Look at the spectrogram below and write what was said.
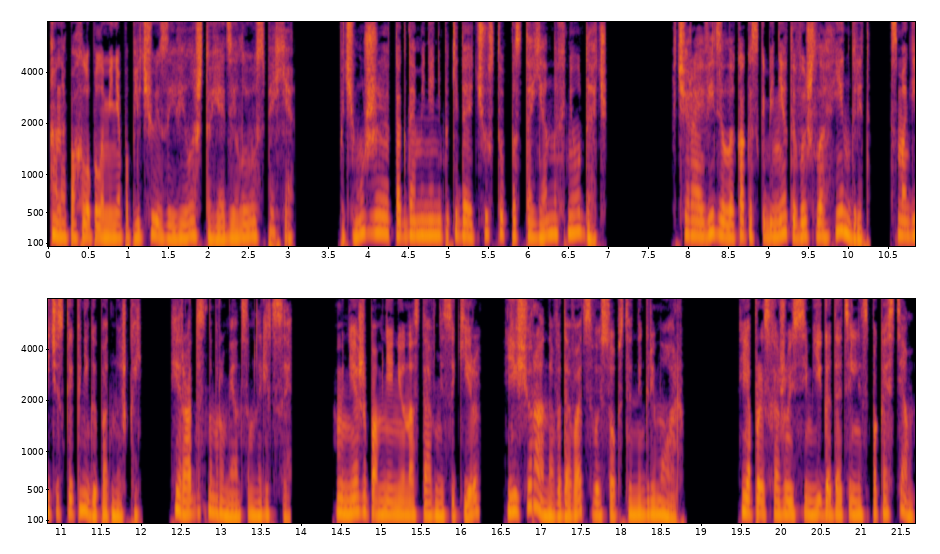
она похлопала меня по плечу и заявила, что я делаю успехи. Почему же тогда меня не покидает чувство постоянных неудач? Вчера я видела, как из кабинета вышла Ингрид с магической книгой под мышкой и радостным румянцем на лице. Мне же, по мнению наставницы Киры, ещё рано выдавать свой собственный гримуар. Я происхожу из семьи гадательниц по костям.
